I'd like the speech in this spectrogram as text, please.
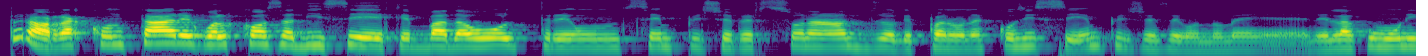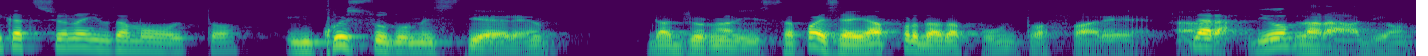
però raccontare qualcosa di sé che vada oltre un semplice personaggio, che poi non è così semplice, secondo me nella comunicazione aiuta molto. In questo tuo mestiere da giornalista, poi sei approdato appunto a fare uh, la radio. La radio.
